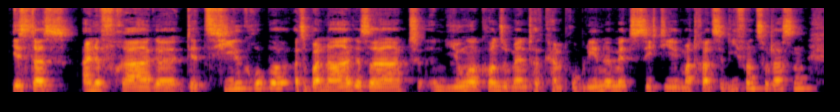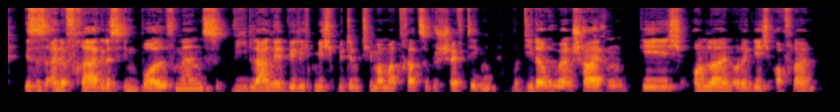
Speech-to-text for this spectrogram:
Ist das eine Frage der Zielgruppe? Also banal gesagt, ein junger Konsument hat kein Problem damit, sich die Matratze liefern zu lassen. Ist es eine Frage des Involvements? Wie lange will ich mich mit dem Thema Matratze beschäftigen? Die darüber entscheiden, gehe ich online oder gehe ich offline?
